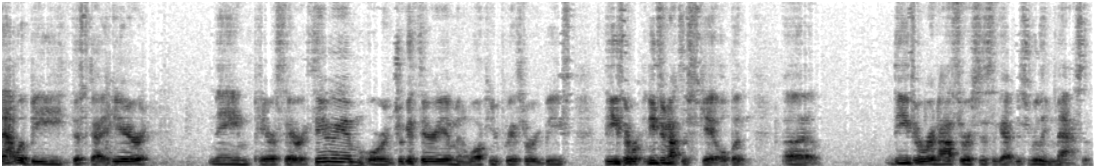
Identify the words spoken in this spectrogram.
That would be this guy here, named Paraceratherium or Indricotherium and Walking Prehistoric Beast. These are these are not to scale, but uh, these are rhinoceroses that got just really massive.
